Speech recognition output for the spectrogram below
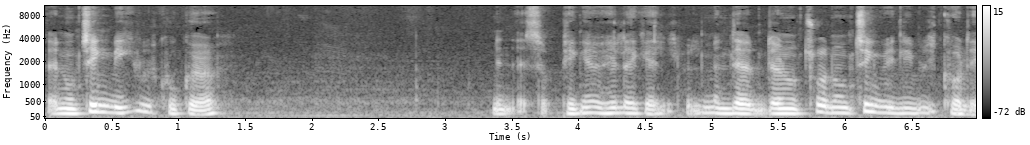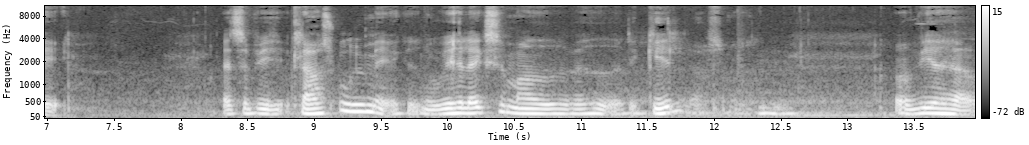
Der er nogle ting, vi ikke ville kunne gøre. Men altså, penge er jo heller ikke alt, vel? Men der, der er nogle, tror jeg, nogle ting, vi lige vil korte af. Altså, vi klarer os udmærket nu. Vi har heller ikke så meget, hvad hedder det, gæld og sådan noget. Mm. Og vi har,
